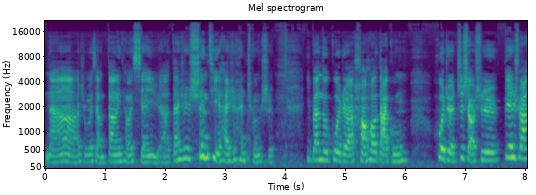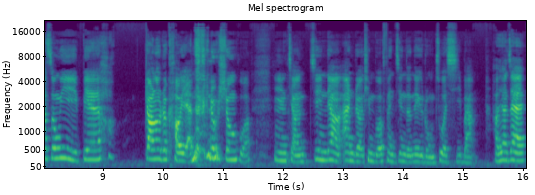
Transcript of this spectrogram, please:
难啊，什么想当一条咸鱼啊，但是身体还是很诚实，一般都过着好好打工，或者至少是边刷综艺边好张罗着考研的那种生活。嗯，想尽量按着拼搏奋进的那种作息吧，好像在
